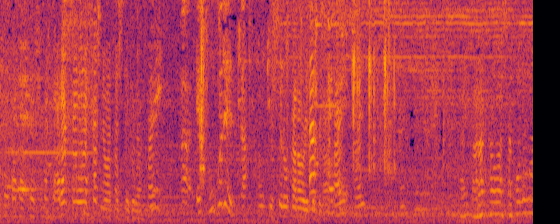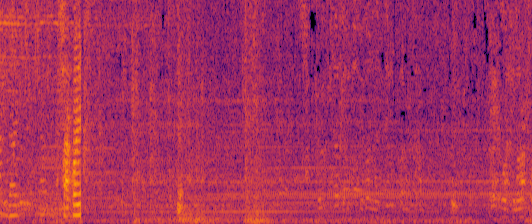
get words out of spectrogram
お待たせしました。荒川社に渡してください。はい、あ、え、ここでですか？後ろから降りてください。はい。はい、荒川車庫止まり大丈夫ですか？車庫。動きます。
